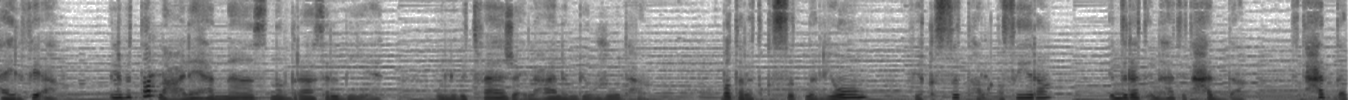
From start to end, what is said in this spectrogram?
هاي الفئة اللي بتطلع عليها الناس نظرة سلبية. واللي بتفاجئ العالم بوجودها. بطلة قصتنا اليوم في قصتها القصيرة قدرت إنها تتحدى تتحدى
